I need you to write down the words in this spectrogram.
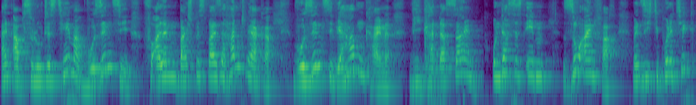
Ein absolutes Thema. Wo sind sie? Vor allem beispielsweise Handwerker. Wo sind sie? Wir haben keine. Wie kann das sein? Und das ist eben so einfach, wenn sich die Politik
